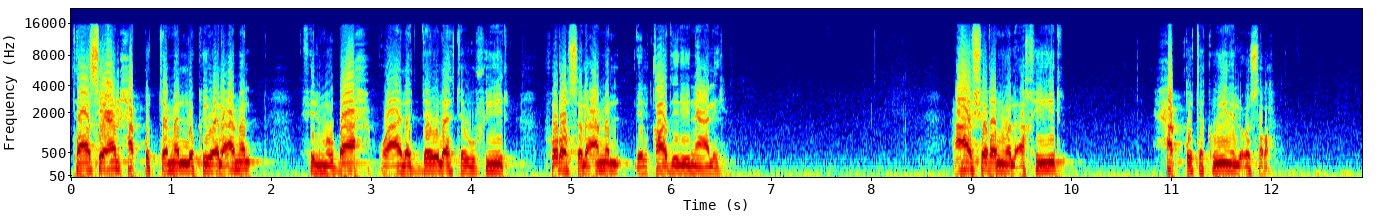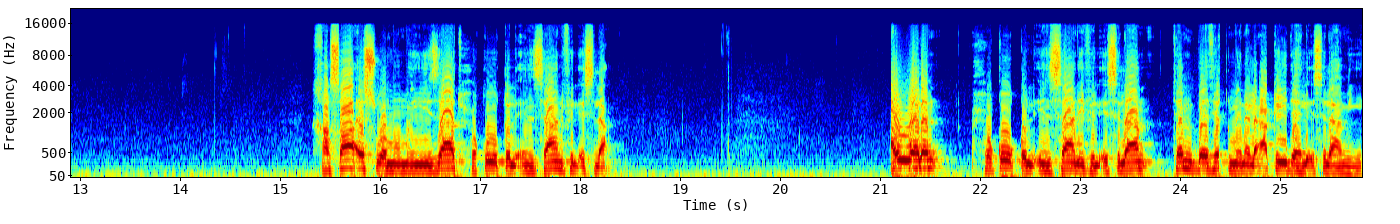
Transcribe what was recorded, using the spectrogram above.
تاسعا حق التملك والعمل في المباح وعلى الدولة توفير فرص العمل للقادرين عليه. عاشرا والأخير حق تكوين الأسرة. خصائص ومميزات حقوق الإنسان في الإسلام. أولا حقوق الإنسان في الإسلام تنبثق من العقيدة الإسلامية.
